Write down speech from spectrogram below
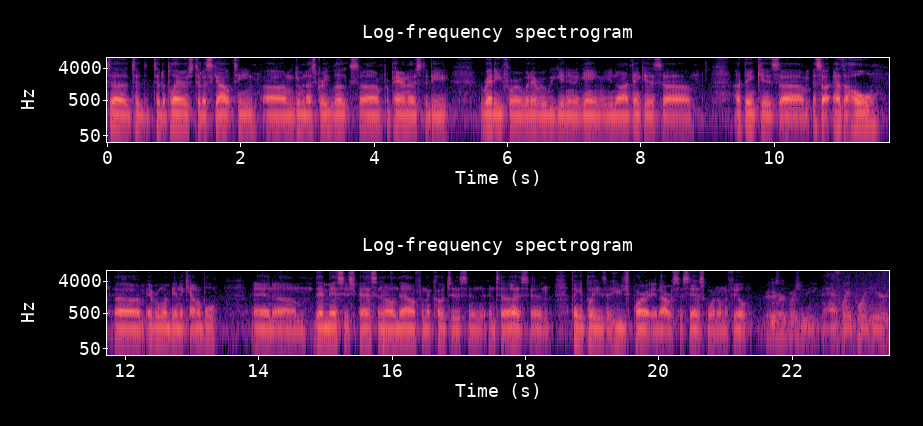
to, to to the players to the scout team, um, giving us great looks, uh, preparing us to be ready for whatever we get in the game. You know, I think it's. um I think it's um, it's a, as a whole, um, everyone being accountable, and that message passing on down from the coaches and, and to us, and I think it plays a huge part in our success going on the field. Chris, we're approaching the- the halfway point here.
